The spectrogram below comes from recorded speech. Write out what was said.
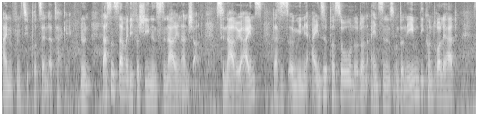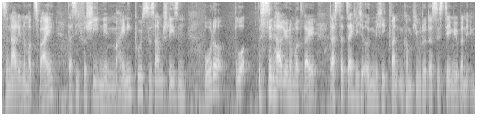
51% Attacke? Nun, lass uns da mal die verschiedenen Szenarien anschauen. Szenario 1, dass es irgendwie eine Einzelperson oder ein einzelnes Unternehmen die Kontrolle hat. Szenario Nummer 2, dass sich verschiedene Mining Pools zusammenschließen oder Szenario Nummer 3, dass tatsächlich irgendwelche Quantencomputer das System übernehmen.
